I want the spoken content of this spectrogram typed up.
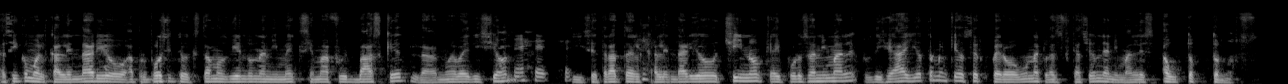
Así como el calendario, a propósito de que estamos viendo un anime que se llama Fruit Basket, la nueva edición, y se trata del calendario chino, que hay puros animales, pues dije, ay, yo también quiero hacer, pero una clasificación de animales autóctonos,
